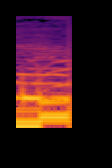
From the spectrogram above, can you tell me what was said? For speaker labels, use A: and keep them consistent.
A: Yeah.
